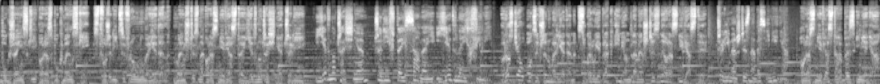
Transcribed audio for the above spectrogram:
Bóg żeński oraz Bóg męski stworzyli cyfrą numer jeden mężczyznę oraz niewiastę jednocześnie, czyli... Jednocześnie, czyli w tej samej jednej chwili. Rozdział o cyfrze numer 1 sugeruje brak imion dla mężczyzny oraz niewiasty. Czyli mężczyzna bez imienia. oraz niewiasta bez imienia.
